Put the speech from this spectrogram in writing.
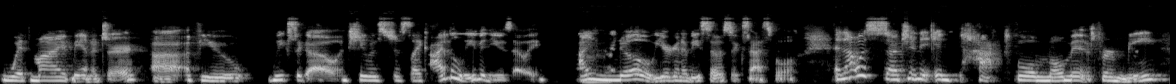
with my manager uh, a few weeks ago, and she was just like, "I believe in you, Zoe. I know you're going to be so successful." And that was such an impactful moment for me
